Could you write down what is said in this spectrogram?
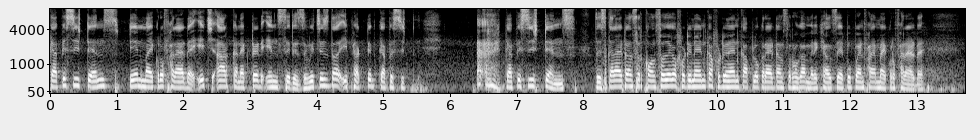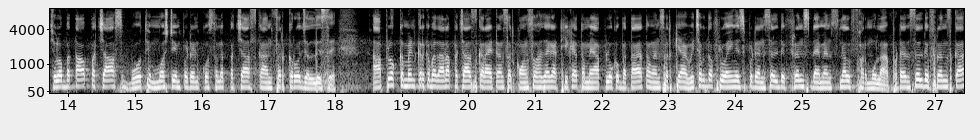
capacitance ten microfarad each are connected in series which is the effective capacit capacitance तो इसका राइट आंसर कौन सा हो जाएगा? फोर्टी नाइन का। फोर्टी नाइन का आप लोग का राइट आंसर होगा, मेरे ख्याल से टू पॉइंट फाइव माइक्रोफराड है। चलो बताओ, पचास बहुत ही मोस्ट इंपॉर्टेंट क्वेश्चन है। पचास का आंसर करो जल्दी से। आप लोग कमेंट करके बताना पचास का राइट आंसर कौन सा हो जाएगा, ठीक है? तो मैं आप लोग को बताया था आंसर क्या। Which of the following is potential difference dimensional formula potential difference का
